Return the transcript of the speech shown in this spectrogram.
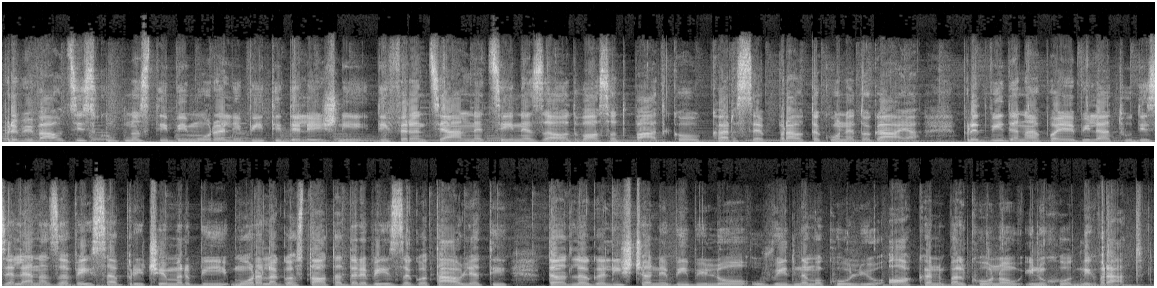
Prebivalci skupnosti bi morali biti deležni diferencialne cene za odvoz odpadkov, kar se prav tako ne dogaja. Predvidena pa je bila tudi zelena zavesa, pri čemer bi morala gostota dreves zagotavljati, da odlagališča ne bi bilo v vidnem okolju oken, balkonov in vhodnih vrat.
